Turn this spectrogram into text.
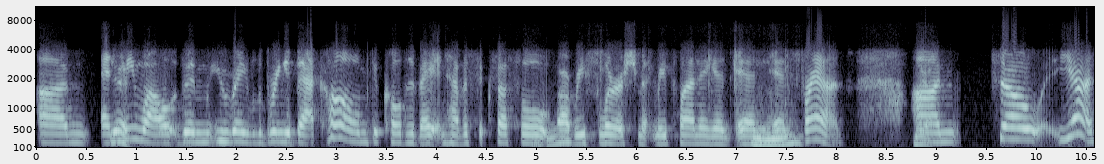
Um, and Yes. meanwhile, then you were able to bring it back home to cultivate and have a successful Mhm. uh, reflourishment, replanting in, in, in Mhm. France. Yeah. Um, so, yeah,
